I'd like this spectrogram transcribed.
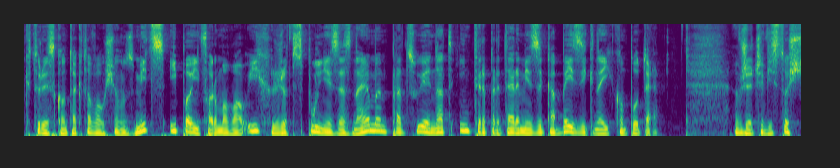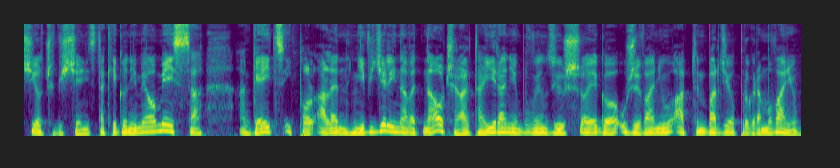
który skontaktował się z MITS i poinformował ich, że wspólnie ze znajomym pracuje nad interpreterem języka BASIC na ich komputer. W rzeczywistości oczywiście nic takiego nie miało miejsca, a Gates i Paul Allen nie widzieli nawet na oczy Altaira, nie mówiąc już o jego używaniu, a tym bardziej o programowaniu.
